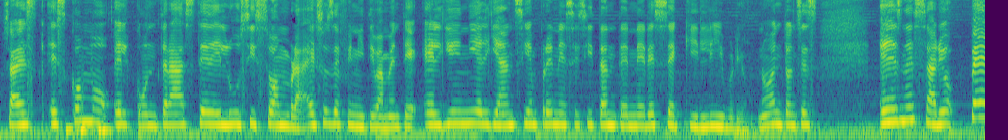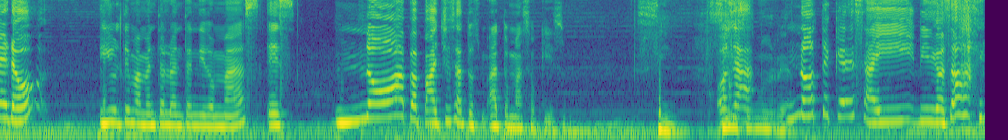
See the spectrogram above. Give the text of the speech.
O sea, es, es como el contraste de luz y sombra, eso es definitivamente. El yin y el yang siempre necesitan tener ese equilibrio, ¿no? Entonces, es necesario, pero, y últimamente lo he entendido más, es no apapaches a tu, a tu masoquismo. Sí. O sea, eso es muy real. no te quedes ahí ni digas, ay,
